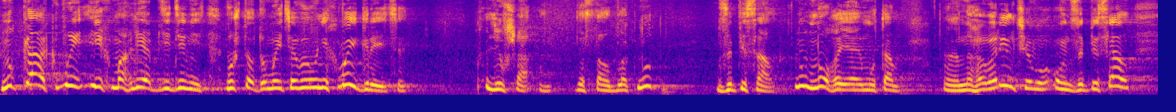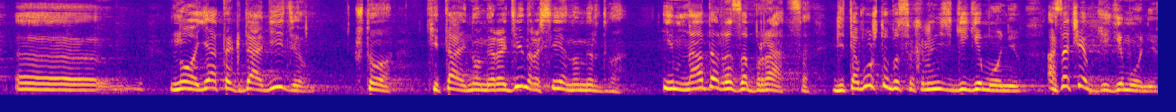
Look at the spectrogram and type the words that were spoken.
Ну как вы их могли объединить? Вы что, думаете, вы у них выиграете? Левша достал блокнот, записал. Ну, много я ему там наговорил чего, он записал. Э, но я тогда видел, что Китай номер один, Россия номер два. Им надо разобраться для того, чтобы сохранить гегемонию. А зачем гегемония?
